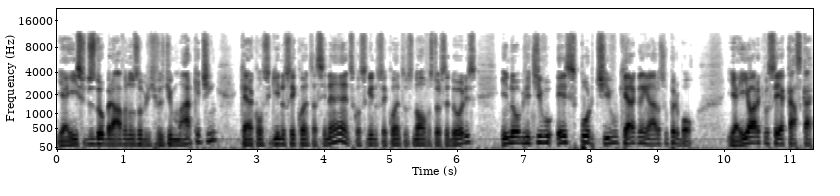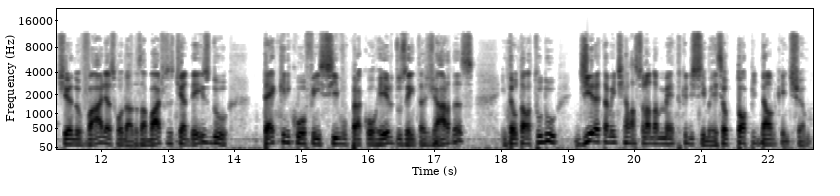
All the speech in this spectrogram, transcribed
E aí isso desdobrava nos objetivos de marketing, que era conseguir não sei quantos assinantes, conseguir não sei quantos novos torcedores, e no objetivo esportivo, que era ganhar o Super Bowl. E aí a hora que você ia cascateando várias rodadas abaixo, você tinha desde o técnico ofensivo para correr 200 jardas. Então estava tudo diretamente relacionado à métrica de cima. Esse é o top-down que a gente chama.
